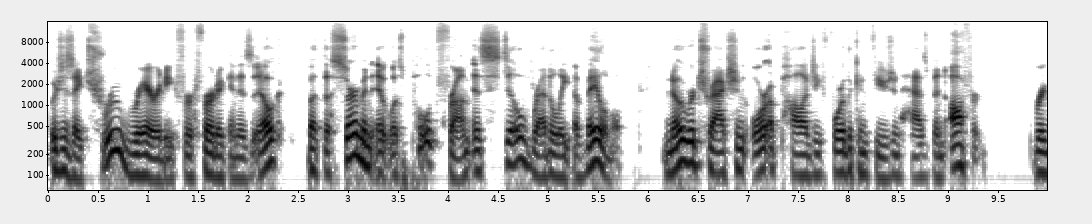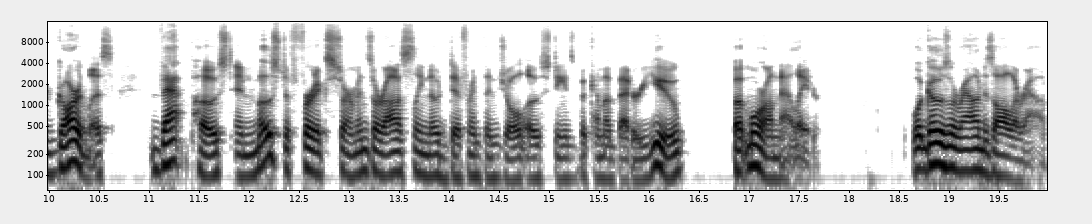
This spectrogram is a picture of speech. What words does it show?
which is a true rarity for Furtick and his ilk, but the sermon it was pulled from is still readily available. No retraction or apology for the confusion has been offered. Regardless, that post and most of Furtick's sermons are honestly no different than Joel Osteen's Become a Better You, but more on that later. What goes around is all around.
